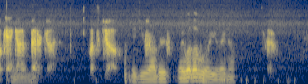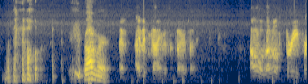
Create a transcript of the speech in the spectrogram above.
Okay, I got a better gun. Let's go. Did you, Robert? Wait, what level are you right now? What the hell, Robert? I've, I've been dying this entire time. Oh, level 3 for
